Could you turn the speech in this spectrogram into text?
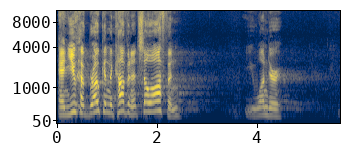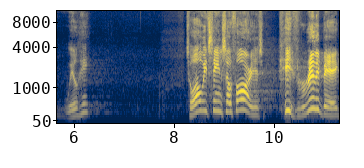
And you have broken the covenant so often, you wonder, will he? So, all we've seen so far is he's really big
